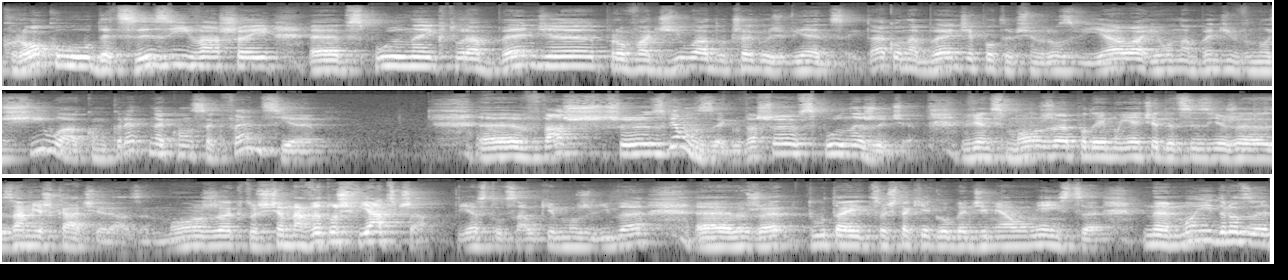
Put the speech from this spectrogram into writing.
kroku, decyzji waszej e, wspólnej, która będzie prowadziła do czegoś więcej. Tak? Ona będzie potem się rozwijała i ona będzie wnosiła konkretne konsekwencje wasz związek, wasze wspólne życie. Więc może podejmujecie decyzję, że zamieszkacie razem, może ktoś się nawet oświadcza. Jest to całkiem możliwe, e, że tutaj coś takiego będzie miało miejsce. E, Moi drodzy,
